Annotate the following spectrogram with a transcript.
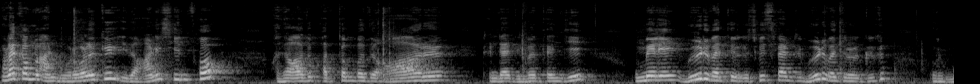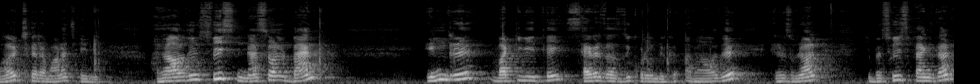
வணக்கம் அன்பு உறவுகளுக்கு. இது அனிஸ் இன்ஃபோ. அதாவது பத்தொன்பது ஆறு ரெண்டாயிரத்தி இருபத்தஞ்சி. உண்மையிலே வீடு வைத்திருக்கு சுவிட்சர்லாண்டில் வீடு வைத்திருக்கிறதுக்கு ஒரு மகிழ்ச்சிகரமான செய்தி. அதாவது சுவிஸ் நேஷனல் பேங்க் இன்று வட்டி வீத்தை சைபர் தசத்துக்கு கொண்டு வந்திருக்கு. அதாவது என்ன சொன்னால் இப்போ சுவிஸ் பேங்க் தான்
